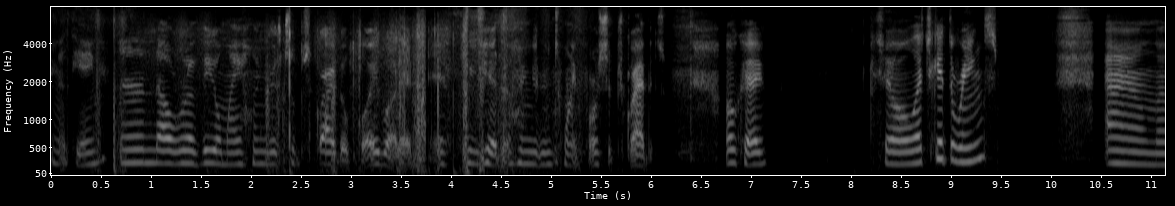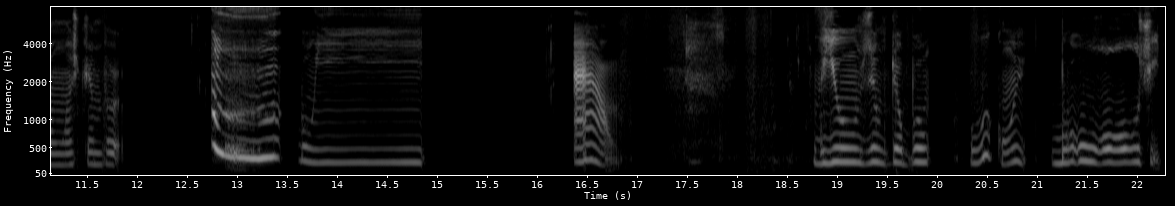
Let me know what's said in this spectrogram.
Okay, and I'll reveal my 100 subscriber play button if we hit 124 subscribers. Okay, so let's get the rings, and then let's jump. Ooh, boing. Ow. Views um of the boom. Ooh, coin. Bullshit.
